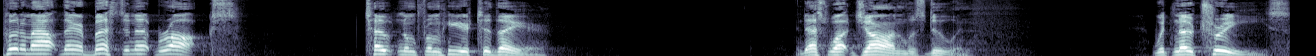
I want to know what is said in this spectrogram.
put them out there busting up rocks, toting them from here to there. And that's what John was doing with no trees,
